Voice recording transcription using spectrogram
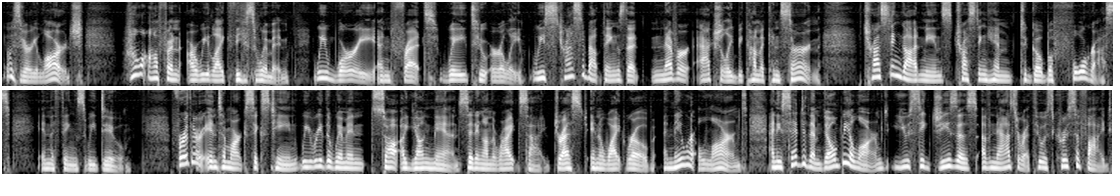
It was very large. How often are we like these women? We worry and fret way too early. We stress about things that never actually become a concern. Trusting God means trusting Him to go before us in the things we do. Further into Mark 16, we read the women saw a young man sitting on the right side, dressed in a white robe, and they were alarmed. And he said to them, Don't be alarmed. You seek Jesus of Nazareth, who was crucified.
